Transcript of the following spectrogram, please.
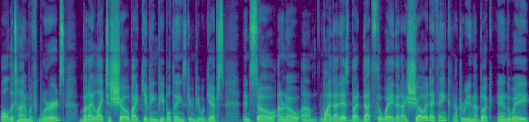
all the time with words, but I like to show by giving people things, giving people gifts. And so I don't know um, why that is, but that's the way that I show it, I think, after reading that book. And the way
